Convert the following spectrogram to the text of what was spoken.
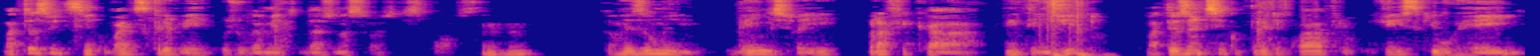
Mateus 25 vai descrever o julgamento das nações dos povos. Uhum. Então, resume bem isso aí, para ficar entendido. Mateus 25, 34 diz que o rei,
